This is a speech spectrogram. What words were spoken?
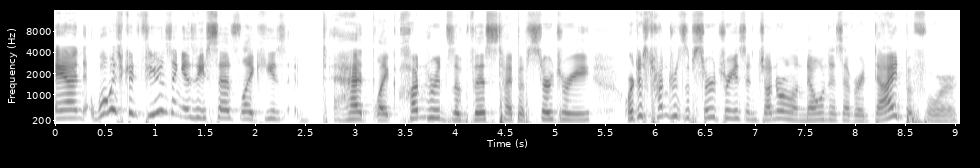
And what was confusing is he says like he's had like hundreds of this type of surgery or just hundreds of surgeries in general and no one has ever died before.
